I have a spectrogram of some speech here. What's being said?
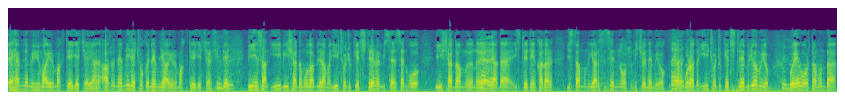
Ehemle mühim ayırmak diye geçer. Yani az önemliyle çok önemli ayırmak diye geçer. Şimdi Hı hı. bir insan iyi bir iş adamı olabilir ama iyi çocuk yetiştirememişsen sen o iş adamlığını Evet. ya da istediğin kadar İstanbul'un yarısı senin olsun hiç önemi yok. Evet. Yani burada iyi çocuk yetiştirebiliyor muyum? Hı hı. Bu ev ortamında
